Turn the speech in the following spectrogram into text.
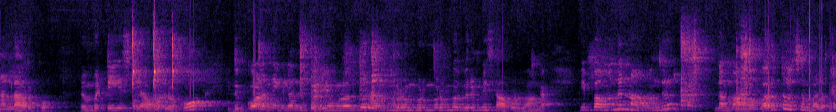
நல்லா இருக்கும் ரொம்ப டேஸ்டியாகவும் இருக்கும். இது குழந்தைங்கலேருந்து பெரியவங்களேருந்து வந்து ரொம்ப ரொம்ப ரொம்ப ரொம்ப விரும்பி சாப்பிடுவாங்க. இப்போ வந்து நான் வந்து நம்ம வறுத்து வச்ச மிளகு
